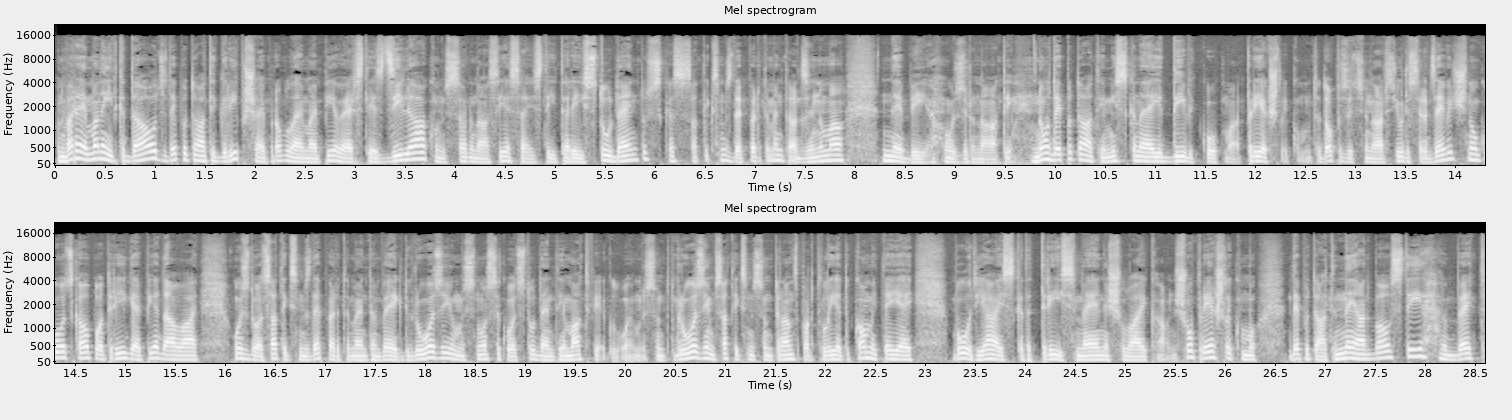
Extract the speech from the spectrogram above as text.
Un varēja manīt, ka daudz deputāti grib šai problēmai pievērsties dziļāk un sarunās iesaistīt arī studentus, kas satiksmes departamentā atzinumā nebija uzrunāti. No deputātiem izskanēja divi kopumā priekšlikumi. Tad opozicionārs Juris Radzevičs no gods kalpot Rīgai piedāvāja uzdot satiksmes departamentam veikt grozījumus, nosakot studentiem atvieglojumus. Un grozījums satiksmes un transporta lietu komitejai būtu jāizskata trīs mēnešu laikā. Un šo priekšlikumu deputāti neatbalsta atbalstīja, bet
